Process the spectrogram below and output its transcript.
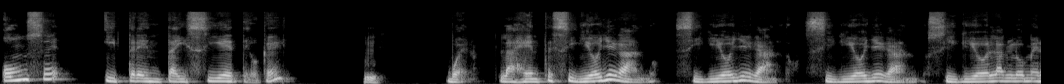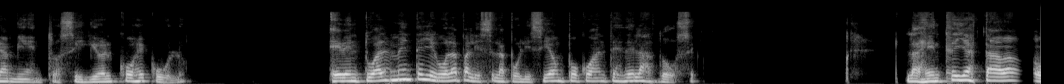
11 y 37, ¿ok? Bueno, la gente siguió llegando, siguió llegando, siguió llegando, siguió el aglomeramiento, siguió el coge culo. Eventualmente llegó la, policía un poco antes de las 12. La gente ya estaba, o-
